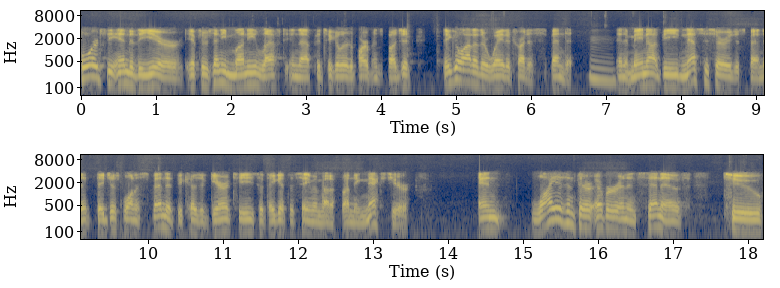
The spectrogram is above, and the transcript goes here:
towards the end of the year, if there's any money left in that particular department's budget, they go out of their way to try to spend it. Mm. And it may not be necessary to spend it. They just want to spend it because it guarantees that they get the same amount of funding next year. And why isn't there ever an incentive to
